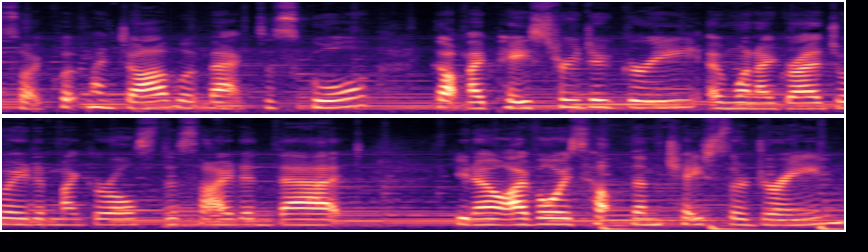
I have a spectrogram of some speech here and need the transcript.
so I quit my job, went back to school, got my pastry degree, and when I graduated, my girls decided that, you know, I've always helped them chase their dream,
